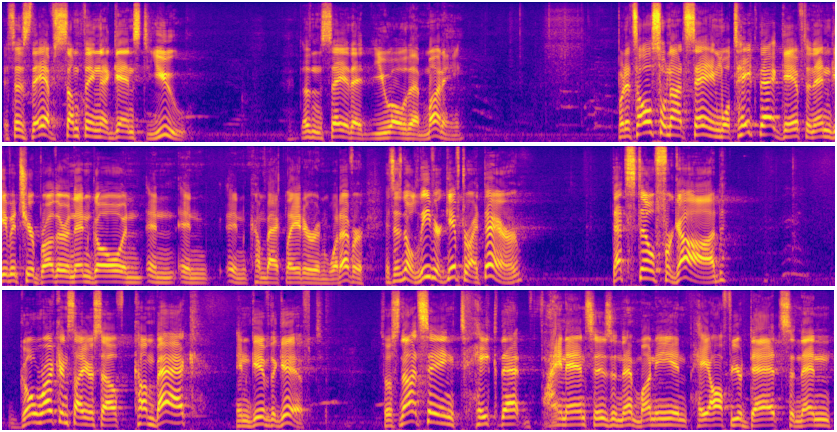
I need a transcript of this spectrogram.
It says they have something against you. It doesn't say that you owe them money. But it's also not saying, well, take that gift and then give it to your brother and then go and, and, and, and come back later and whatever. It says, no, leave your gift right there. That's still for God. Go reconcile yourself, come back, and give the gift. So it's not saying take that finances and that money and pay off your debts and then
